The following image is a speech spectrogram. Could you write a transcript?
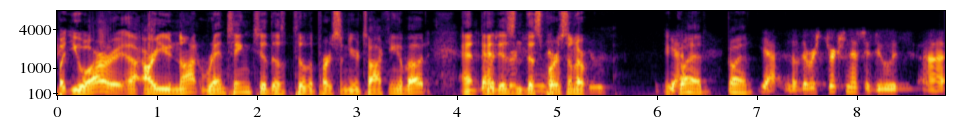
But you are are you not renting to the to the person you're talking about? And and isn't this person a yeah. Go ahead. Go ahead. Yeah. No, the restriction has to do with uh,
